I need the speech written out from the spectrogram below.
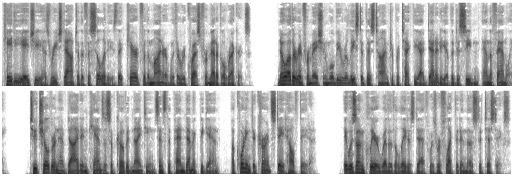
KDHE has reached out to the facilities that cared for the minor with a request for medical records. No other information will be released at this time to protect the identity of the decedent and the family. Two children have died in Kansas of COVID 19 since the pandemic began, according to current state health data. It was unclear whether the latest death was reflected in those statistics.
